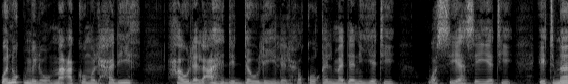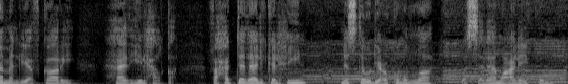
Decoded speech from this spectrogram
ونكمل معكم الحديث حول العهد الدولي للحقوق المدنية والسياسية إتماما لأفكار هذه الحلقة. فحتى ذلك الحين نستودعكم الله والسلام عليكم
